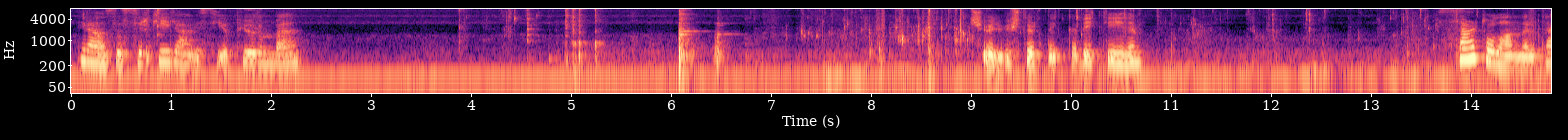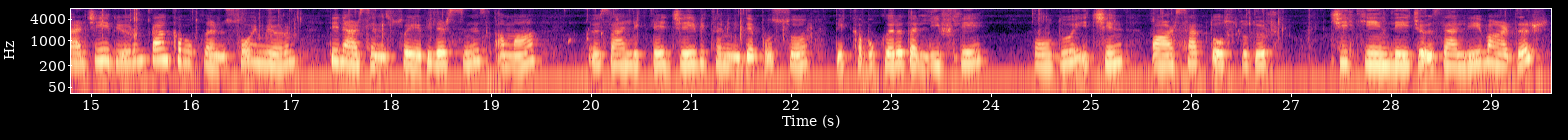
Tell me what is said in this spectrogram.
Biraz da sirke ilavesi yapıyorum ben. Şöyle 3-4 dakika bekleyelim. Sert olanları tercih ediyorum. Ben kabuklarını soymuyorum. Dilerseniz soyabilirsiniz ama özellikle C vitamini deposu ve kabukları da lifli olduğu için bağırsak dostudur. Cilt yenileyici özelliği vardır.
